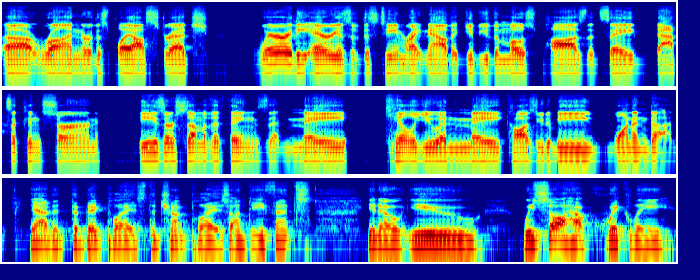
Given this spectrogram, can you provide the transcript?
uh, run or this playoff stretch, where are the areas of this team right now that give you the most pause that say that's a concern? These are some of the things that may kill you and may cause you to be one and done. Yeah, the, the big plays, the chunk plays on defense. You know, you we saw how quickly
